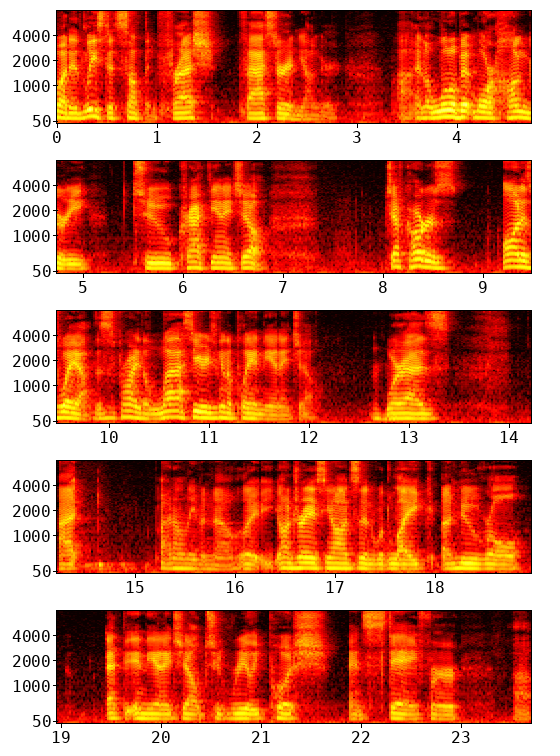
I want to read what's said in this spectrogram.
but at least it's something fresh faster and younger uh, and a little bit more hungry to crack the nhl jeff carter's on his way out. This is probably the last year he's going to play in the nhl mm-hmm. whereas i i don't even know like andreas johnsson would like a new role at the in the NHL to really push and stay for uh,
